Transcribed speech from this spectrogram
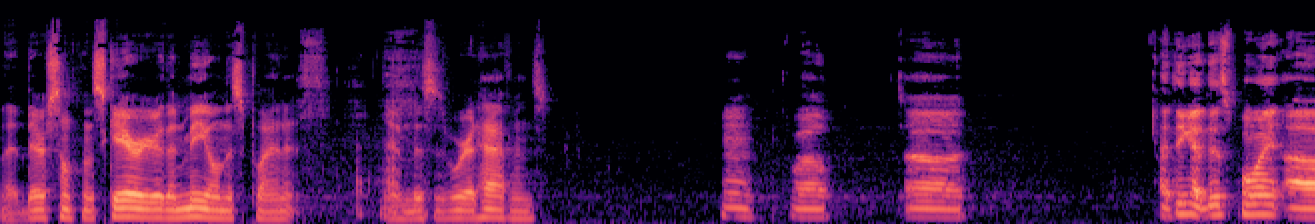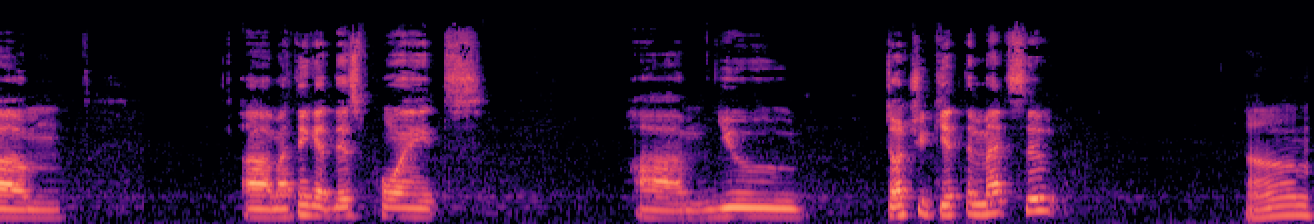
that there's something scarier than me on this planet, and this is where it happens. Hmm. Well, uh, I think at this point, um, um, I think at this point, um, you don't you get the mech suit? Um,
